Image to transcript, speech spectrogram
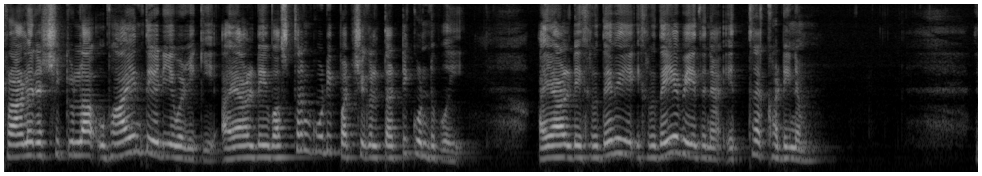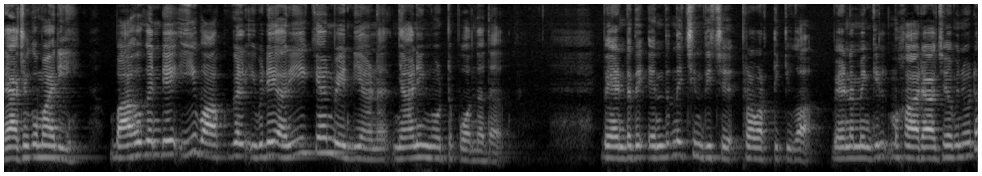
പ്രാണരക്ഷയ്ക്കുള്ള ഉപായം തേടിയ വഴിക്ക് അയാളുടെ വസ്ത്രം കൂടി പക്ഷികൾ തട്ടിക്കൊണ്ടുപോയി. അയാളുടെ ഹൃദയ ഹൃദയവേദന എത്ര കഠിനം. രാജകുമാരി ബാഹുകന്റെ ഈ വാക്കുകൾ ഇവിടെ അറിയിക്കാൻ വേണ്ടിയാണ് ഞാൻ ഇങ്ങോട്ട് പോന്നത്. വേണ്ടത് എന്തെന്ന് ചിന്തിച്ച് പ്രവർത്തിക്കുക. വേണമെങ്കിൽ മഹാരാജാവിനോട്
